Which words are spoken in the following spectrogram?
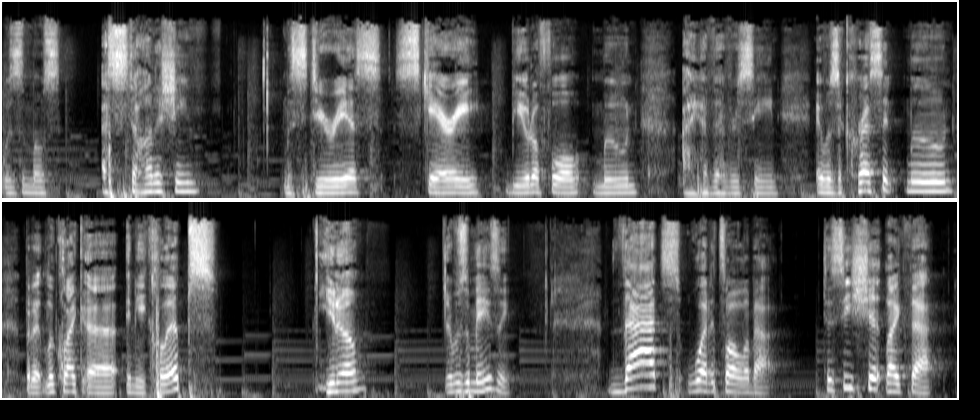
was the most astonishing, mysterious, scary, beautiful moon I have ever seen. It was a crescent moon, but it looked like a, an eclipse. You know, it was amazing. That's what it's all about. To see shit like that.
